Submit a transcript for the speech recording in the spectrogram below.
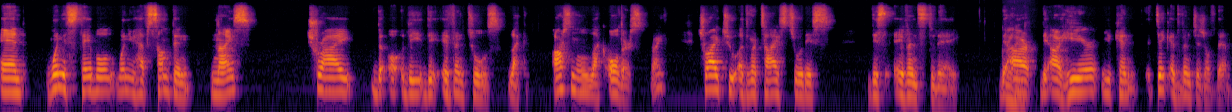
And when it's stable, when you have something nice, try the, the, the event tools like Arsenal, like others, right? try to advertise through this these events today they are they are here you can take advantage of them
